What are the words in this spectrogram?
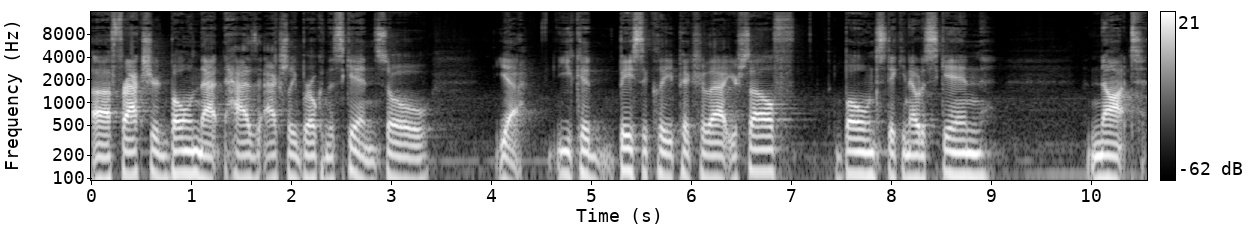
a fractured bone that has actually broken the skin. So, yeah, you could basically picture that yourself. Bone sticking out of skin, not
